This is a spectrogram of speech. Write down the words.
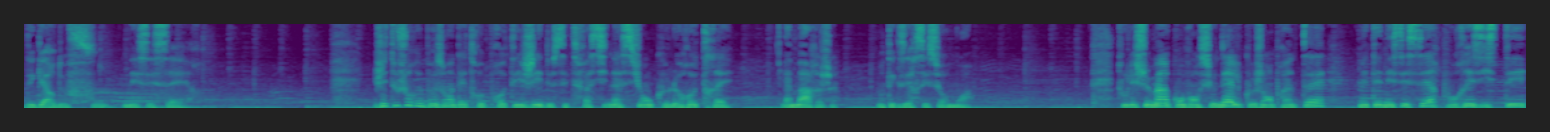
des garde-fous nécessaires. J'ai toujours eu besoin d'être protégée de cette fascination que le retrait, la marge, ont exercée sur moi. Tous les chemins conventionnels que j'empruntais m'étaient nécessaires pour résister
